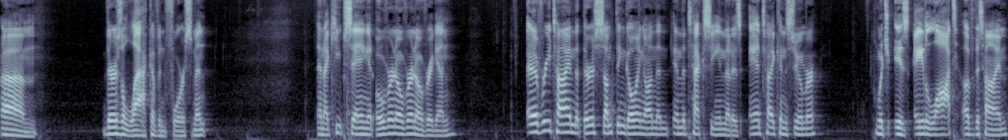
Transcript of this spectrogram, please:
um, there's a lack of enforcement. And I keep saying it over and over and over again. Every time that there's something going on in, the tech scene that is anti consumer, which is a lot of the time,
